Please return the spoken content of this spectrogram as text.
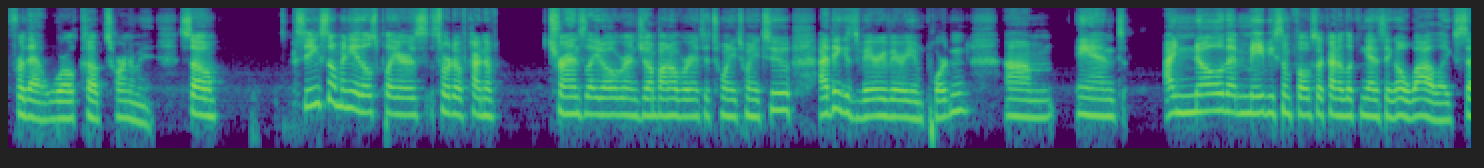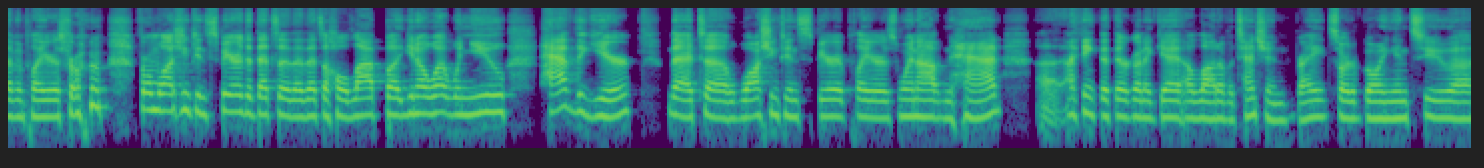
for that World Cup tournament. So, seeing so many of those players sort of kind of translate over and jump on over into 2022, I think is very, very important. Um, and I know that maybe some folks are kind of looking at it saying, "Oh wow, like seven players from from Washington Spirit that that's a that's a whole lot." But you know what? When you have the year that uh, Washington Spirit players went out and had, uh, I think that they're going to get a lot of attention, right? Sort of going into uh,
